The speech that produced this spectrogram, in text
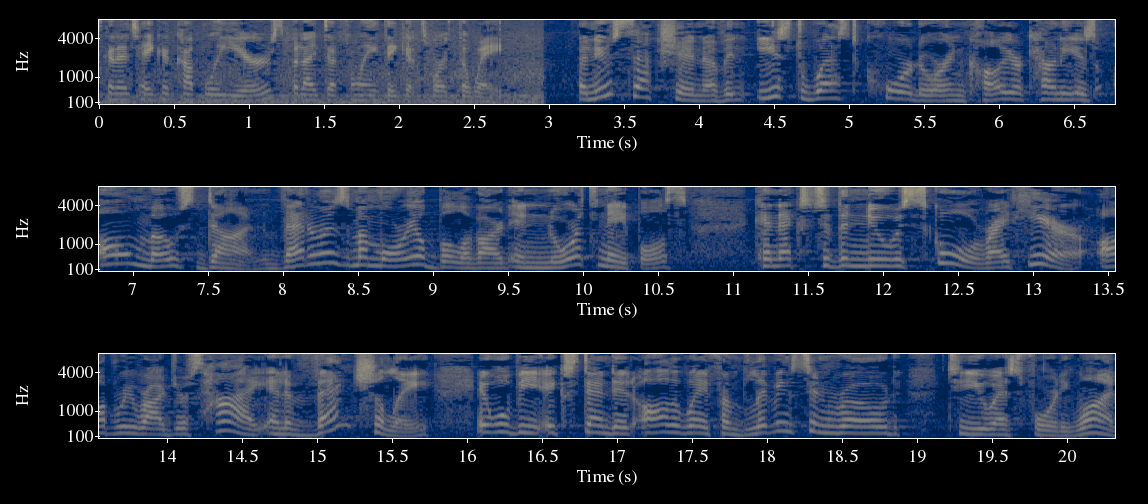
It's going to take a couple of years, but I definitely think it's worth the wait. A new section of an east-west corridor in Collier County is almost done. Veterans Memorial Boulevard in North Naples connects to the newest school right here, Aubrey Rogers High, and eventually it will be extended all the way from Livingston Road to US 41.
